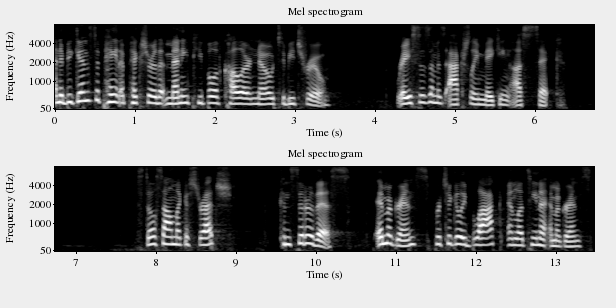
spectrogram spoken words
and it begins to paint a picture that many people of color know to be true. Racism is actually making us sick. Still sound like a stretch? Consider this immigrants, particularly black and Latina immigrants,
